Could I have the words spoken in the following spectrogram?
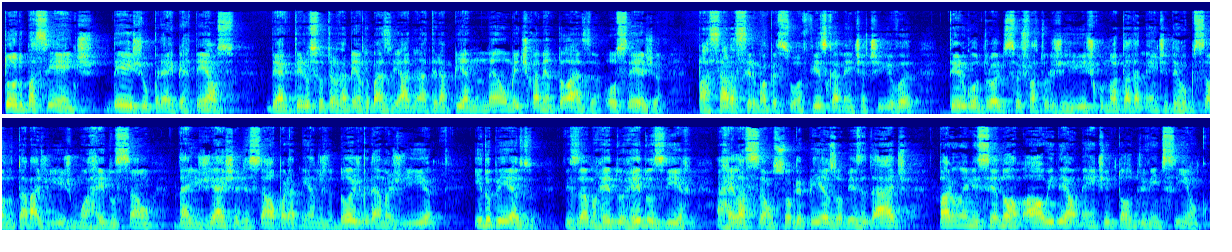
Todo paciente, desde o pré-hipertenso, deve ter o seu tratamento baseado na terapia não medicamentosa, ou seja, passar a ser uma pessoa fisicamente ativa, ter o controle de seus fatores de risco, notadamente interrupção do tabagismo, a redução da ingesta de sal para menos de 2 gramas dia e do peso. Visamos redu reduzir a relação sobrepeso-obesidade para um MC normal, idealmente em torno de 25,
